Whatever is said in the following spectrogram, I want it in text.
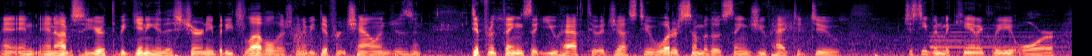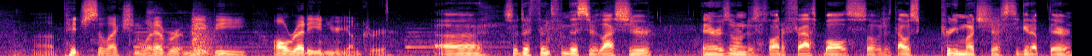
and, and, and obviously you're at the beginning of this journey, but each level there's going to be different challenges and different things that you have to adjust to. What are some of those things you've had to do, just even mechanically or uh, pitch selection, whatever it may be, already in your young career? Uh, so different from this year. Last year in Arizona, there's a lot of fastballs, so just, that was pretty much just to get up there,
